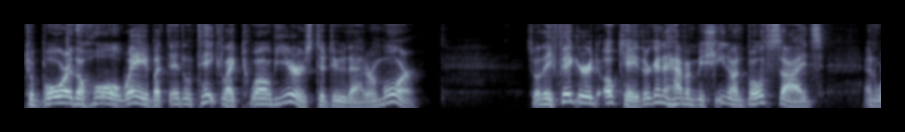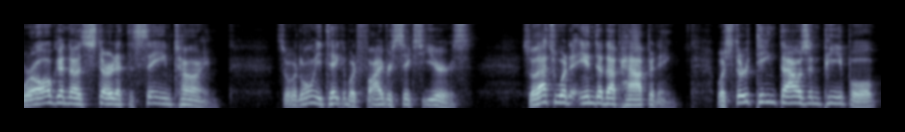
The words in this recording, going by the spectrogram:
to bore the whole way, but it'll take like 12 years to do that or more. So they figured, okay, they're going to have a machine on both sides, and we're all going to start at the same time. So it'll only take about five or six years. So that's what ended up happening. Was 13,000 people,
